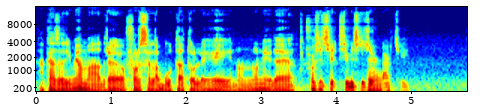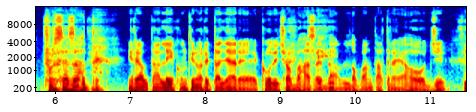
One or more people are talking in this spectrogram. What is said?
a casa di mia madre, o forse l'ha buttato lei, non, non ho idea. Forse si è messo a eh. giocarci. Eh. Forse esatto. In realtà lei continua a ritagliare codice a barre sì. dal 93 a oggi sì.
